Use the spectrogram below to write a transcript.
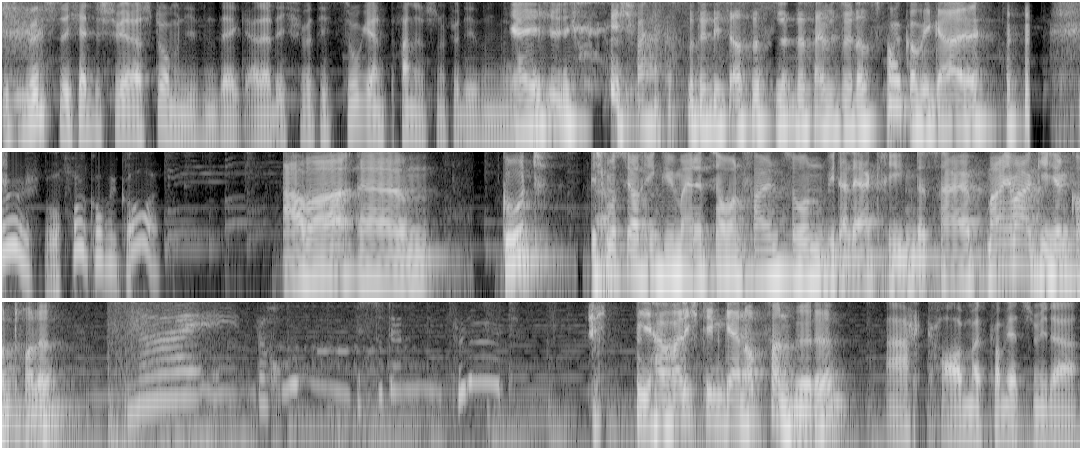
Ich wünschte, ich hätte schwerer Sturm in diesem Deck, Alter. Ich würde dich so gern punishen für diesen Move. Ja, ich, ich weiß, dass du den nicht aus, deshalb ist mir das vollkommen egal. Ja, vollkommen egal. Aber, ähm, gut. Ich ja. muss ja auch irgendwie meine Zauber- und Fallenzonen wieder leer kriegen, deshalb mache ich mal Gehirnkontrolle. Ja, weil ich den gern opfern würde. Ach komm, es kommt jetzt schon wieder.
